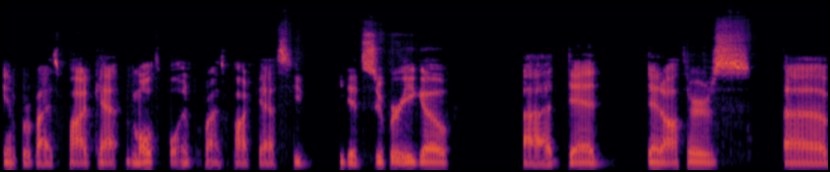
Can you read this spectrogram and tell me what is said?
improvised podcast, multiple improvised podcasts. He he did Super Ego, uh, Dead Dead Authors uh,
